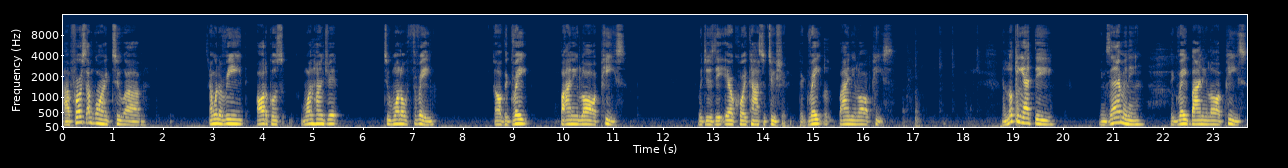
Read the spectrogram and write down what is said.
Uh, first, I'm going to um, I'm going to read articles 100 to 103 of the great binding law of peace, which is the Iroquois Constitution, the great binding law of peace. And looking at the, examining the great binding law of peace,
